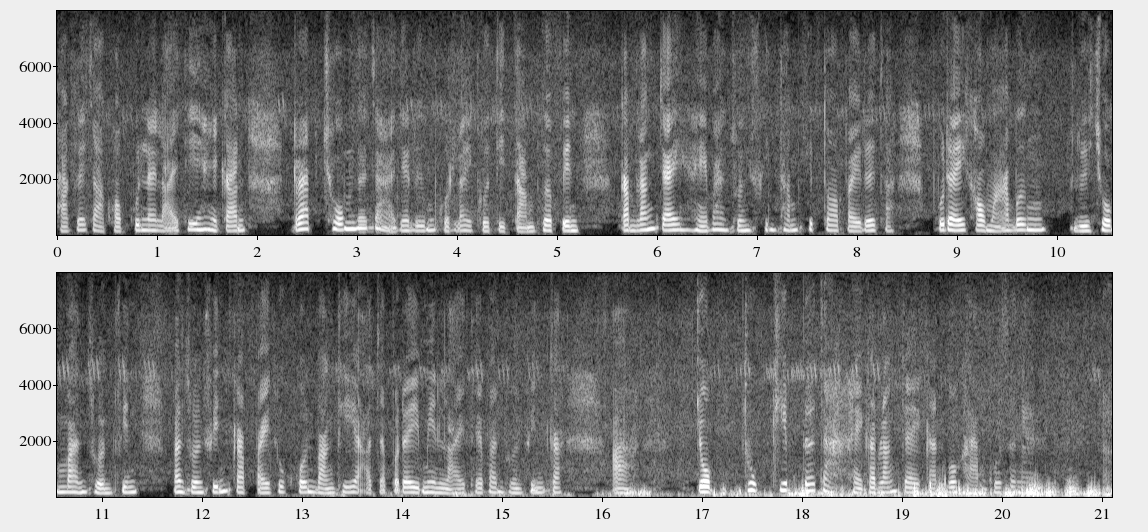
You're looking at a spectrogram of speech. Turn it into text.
ผักด้วยจ้าขอบคุณหลาย ๆ ที่ให้การรับชมด้วยจ้าอย่าลืมกดไลค์กดติดตาม เพื่อเป็นกำลังใจให้บ้านสวนฟินทำคลิปต่อไปด้วยจ้าผู้ใดเข้ามาเบิ้งหรือชมบ้านสวนฟินบ้านสวนฟินกลับไปทุกคนบางทีอาจจะไม่ได้เม่นหลายแต่บ้านสวนฟินก็อ่าจบทุกคลิปเด้อจ้าให้กำลังใจกันบ่ขามโฆษณาอ่า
